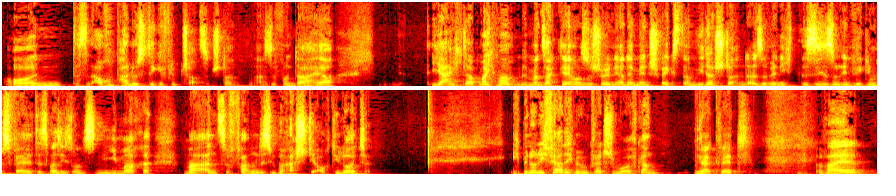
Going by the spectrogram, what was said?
Und das sind auch ein paar lustige Flipcharts entstanden. Also von daher, ja, ich glaube manchmal, man sagt ja immer so schön, ja, der Mensch wächst am Widerstand. Also wenn ich, das ist ja so ein Entwicklungsfeld, das, was ich sonst nie mache, mal anzufangen, das überrascht ja auch die Leute. Ich bin noch nicht fertig mit dem Quetschen, Wolfgang. Na, Quetsch. Weil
